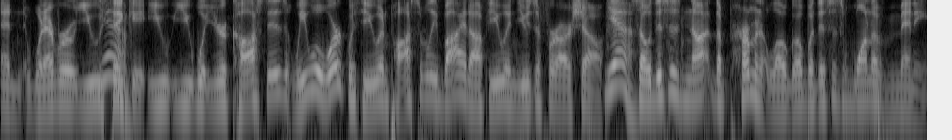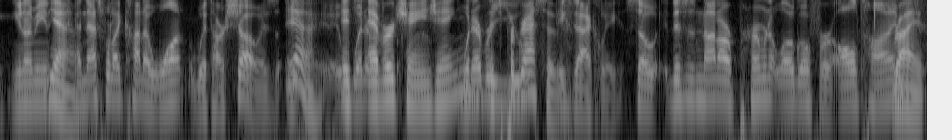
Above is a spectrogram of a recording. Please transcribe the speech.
and whatever you Yeah. think you you what your cost is we will work with you and possibly buy it off you and use it for our show. Yeah. so this is not the permanent logo but this is one of many. You know what i mean? Yeah. and that's what i kind of want with our show is it- yeah. it- it's ever changing whatever it's you- progressive. Exactly. So this is not our permanent logo for all time Right.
